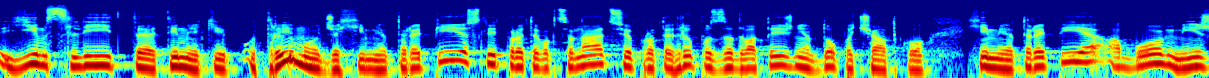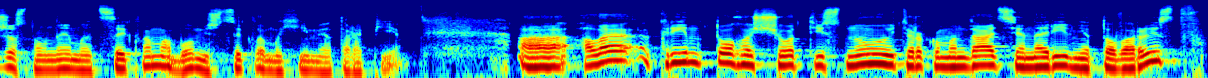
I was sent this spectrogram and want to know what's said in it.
їм слід е, тим, які отримують же хіміотерапію, слід пройти вакцинацію проти грипу за два тижні до початку хіміотерапії або між основними циклами, або між циклами хіміотерапії. Але крім того, що існують рекомендації на рівні товариств.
